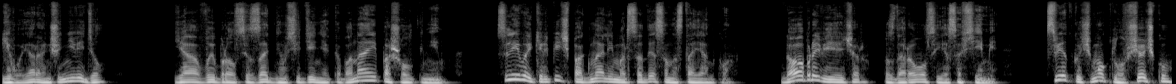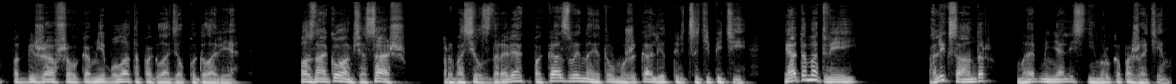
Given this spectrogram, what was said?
Его я раньше не видел. Я выбрался с заднего сиденья кабана и пошел к ним. Слива и кирпич погнали Мерседеса на стоянку. «Добрый вечер», — поздоровался я со всеми. Светку чмокнул в щечку, подбежавшего ко мне Булата погладил по голове. «Познакомься, Саш», — пробасил здоровяк, показывая на этого мужика лет 35. «Это Матвей». «Александр», — мы обменялись с ним рукопожатием.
